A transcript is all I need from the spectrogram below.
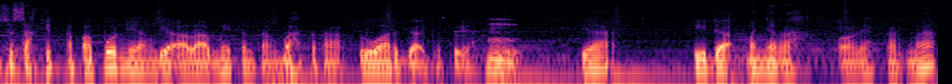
sesakit apa pun yang dia alami tentang bahtera keluarga gitu ya Hmm. dia tidak menyerah oleh karena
